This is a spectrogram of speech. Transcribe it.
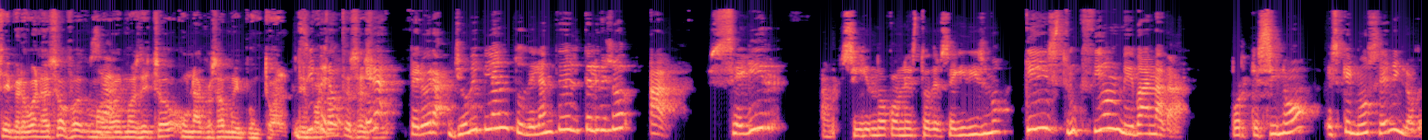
Sí, pero bueno, eso fue, como O sea- lo hemos dicho, una cosa muy puntual. Lo Sí, pero importante es eso. era, pero era, yo me planto delante del televisor a seguir, a ver, siguiendo con esto del seguidismo, ¿qué instrucción me van a dar? Porque si no, es que no sé ni lo que...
